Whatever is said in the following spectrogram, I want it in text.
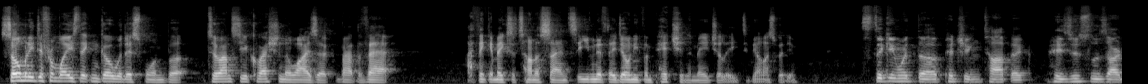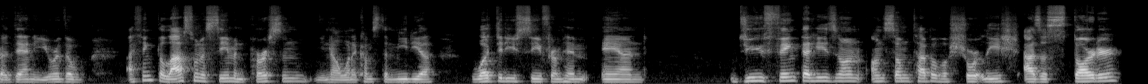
so many different ways they can go with this one. But to answer your question, though, Isaac, about the vet, I think it makes a ton of sense, even if they don't even pitch in the major league. To be honest with you. Sticking with the pitching topic, Jesus Luzardo, Danny, you were the, I think the last one to see him in person. You know, when it comes to media, what did you see from him, and do you think that he's on on some type of a short leash as a starter,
